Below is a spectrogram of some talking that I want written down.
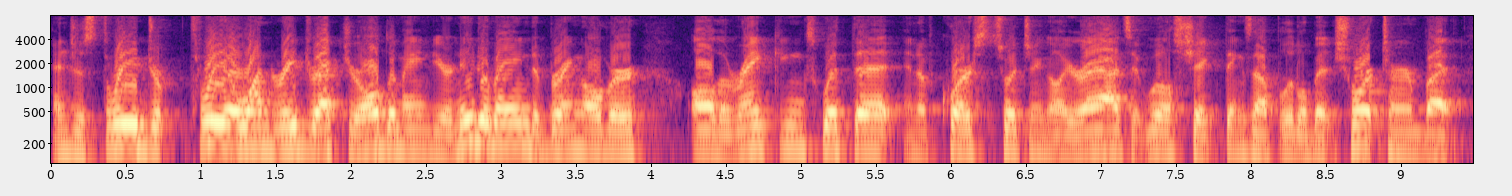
and just 301 redirect your old domain to your new domain to bring over all the rankings with it, and of course switching all your ads. It will shake things up a little bit short term, but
